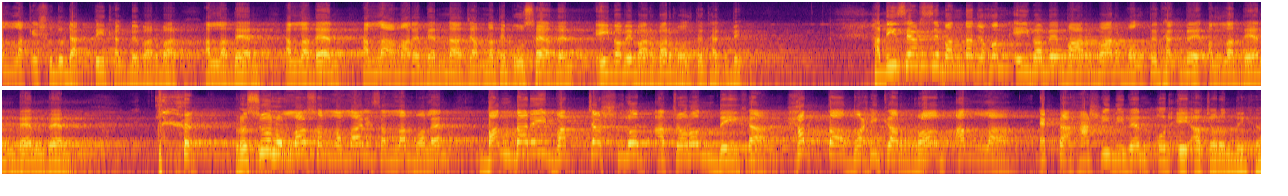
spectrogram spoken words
আল্লাহকে শুধু ডাকতেই থাকবে বারবার আল্লাহ দেন আল্লাহ দেন আল্লাহ আমারে দেন না জান্নাতে পৌঁছায় দেন। এইভাবে বারবার বলতে থাকবে। হাদিসে আসছে বান্দা যখন এইভাবে বারবার বলতে থাকবে আল্লাহ দেন দেন দেন। রসুল্লাহ সাল্লাহ আলি সাল্লাম বলেন, বান্দার এই বাচ্চা সুলভ আচরণ দেখা, হাত্তা দহিকার রব আল্লাহ, একটা হাসি দিবেন ওর এই আচরণ দেখা।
